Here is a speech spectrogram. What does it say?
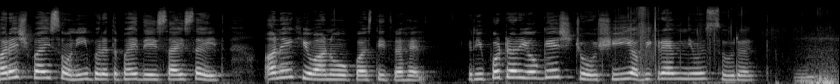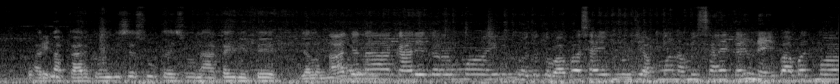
હરેશભાઈ સોની, ભરતભાઈ દેસાઈ સહિત અનેક યુવાનો ઉપસ્થિત રહેલ. Reporter Yogesh Joshi Abhi crime news Surat. આજના કાર્યક્રમ વિશે શું કહીશું અને આ કઈ રીતે જલન આજના કાર્યક્રમમાં એ રીતનું હતું કે બાબા સાહેબનું જે અપમાન અમિત શાહે કર્યું ને એ બાબતમાં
